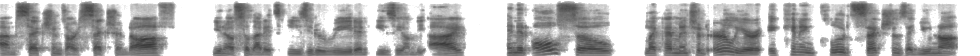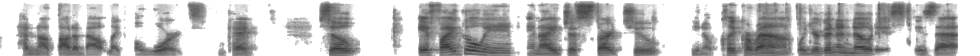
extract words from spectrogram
um, sections are sectioned off, you know, so that it's easy to read and easy on the eye. And it also, like I mentioned earlier, it can include sections that you not had not thought about, like awards. Okay. So if I go in and I just start to, you know, click around, what you're going to notice is that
